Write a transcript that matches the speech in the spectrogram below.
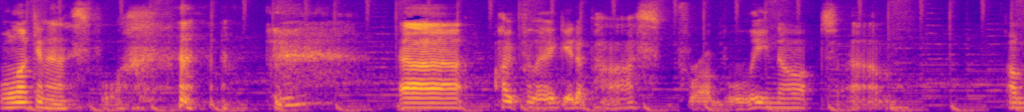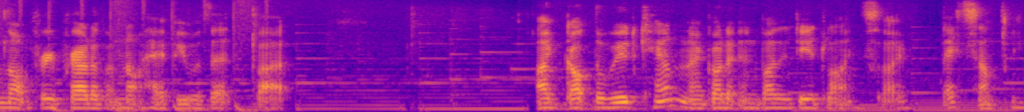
all I can ask for. uh, hopefully I get a pass. Probably not. Um, I'm not very proud of it. I'm not happy with it, but I got the word count and I got it in by the deadline, so that's something.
